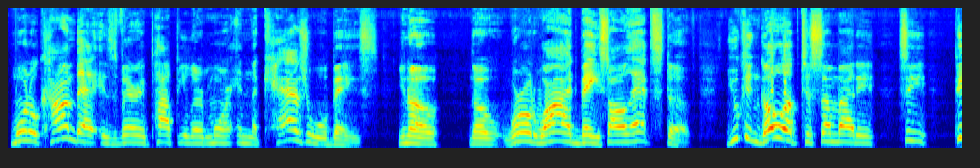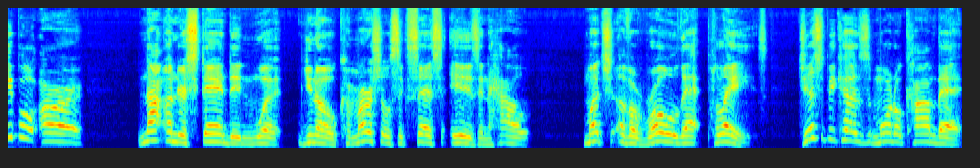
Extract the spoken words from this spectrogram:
Mortal Kombat is very popular more in the casual base, you know, the worldwide base, all that stuff. You can go up to somebody, see, people are not understanding what, you know, commercial success is and how much of a role that plays. Just because Mortal Kombat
